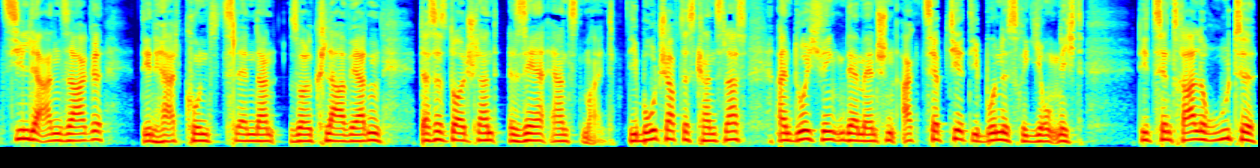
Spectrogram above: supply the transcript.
Ziel der Ansage, den Herkunftsländern soll klar werden, dass es Deutschland sehr ernst meint. Die Botschaft des Kanzlers, ein Durchwinken der Menschen, akzeptiert die Bundesregierung nicht. Die zentrale Route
